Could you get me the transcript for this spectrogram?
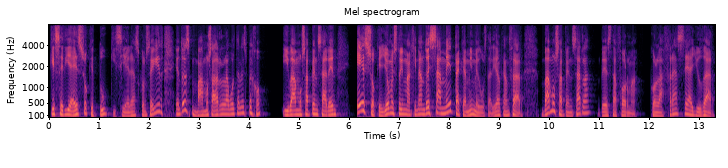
¿Qué sería eso que tú quisieras conseguir? Entonces vamos a darle la vuelta al espejo y vamos a pensar en eso que yo me estoy imaginando, esa meta que a mí me gustaría alcanzar, vamos a pensarla de esta forma, con la frase ayudar.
